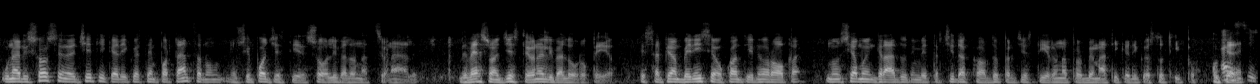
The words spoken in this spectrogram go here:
una risorsa energetica di questa importanza non, non, si può gestire solo a livello nazionale, deve essere una gestione a livello europeo e sappiamo benissimo quanto in Europa non siamo in grado di metterci d'accordo per gestire una problematica di questo tipo. Okay? Eh sì.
